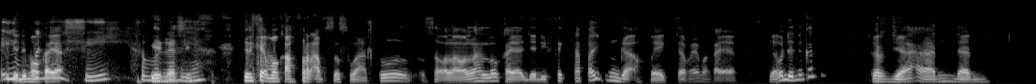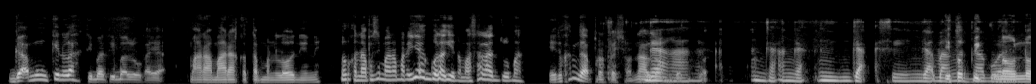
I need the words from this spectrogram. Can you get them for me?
Iya Jadi mau kayak- sih Iya sebenarnya. Jadi kayak mau cover up sesuatu seolah-olah lo kayak jadi fake tapi nggak fake cuma emang kayak ya udah ini kan kerjaan dan nggak mungkin lah tiba-tiba lo kayak marah-marah ke temen lo ini lo kenapa sih marah-marah? Ya gue lagi ada masalah di rumah ya, itu kan nggak profesional Nggak, dong buat nggak, gua. enggak enggak enggak sih enggak banget itu big no no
